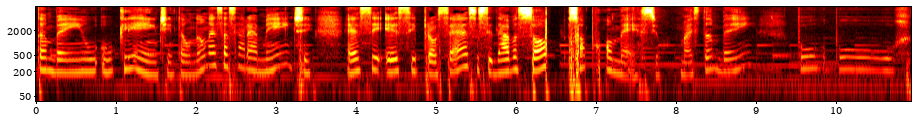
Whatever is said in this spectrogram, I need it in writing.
também o, o, cliente. Então, não necessariamente esse, esse processo se dava só, só por comércio, mas também por, por,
